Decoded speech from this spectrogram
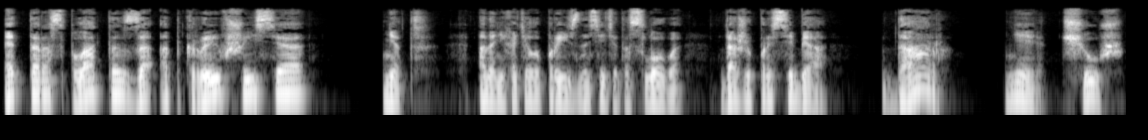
это расплата за открывшийся... Нет, она не хотела произносить это слово, даже про себя. Дар? Не, чушь.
